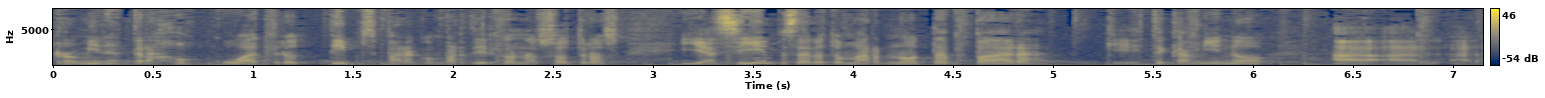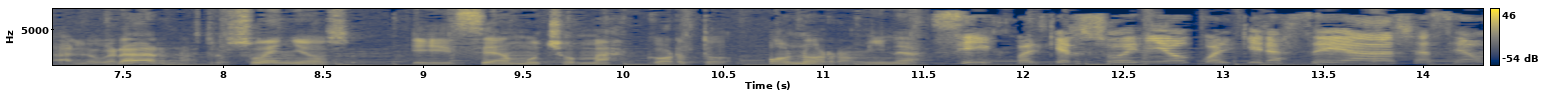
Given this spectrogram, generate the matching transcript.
Romina trajo cuatro tips para compartir con nosotros y así empezar a tomar nota para para que este camino a, lograr nuestros sueños eh, sea mucho más corto, ¿o no, Romina? Sí, cualquier sueño, cualquiera sea, ya sea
